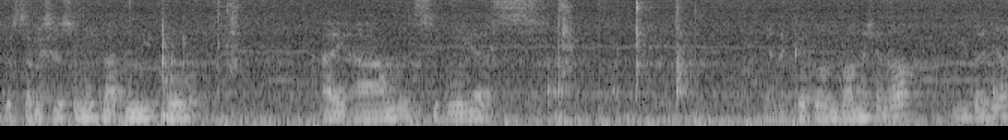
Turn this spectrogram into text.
Tapos ang susunod natin dito ay ang sibuyas. Yan, nagka-brown-brown na siya, no? Kita niyo?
